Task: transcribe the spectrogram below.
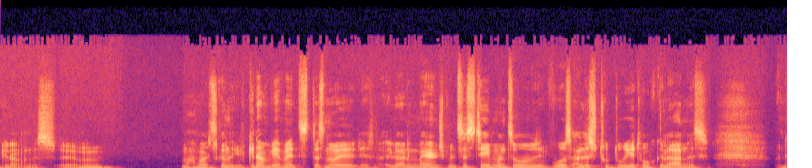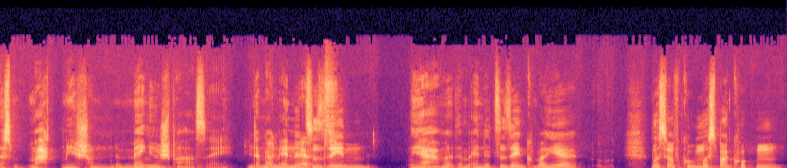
genau, und das ähm, machen wir jetzt ganz, genau, wir haben jetzt das neue Learning Management System und so, wo es alles strukturiert hochgeladen ist. Und das macht mir schon eine Menge Spaß, ey. Dann am Man Ende merkt's. zu sehen, ja, am Ende zu sehen, guck mal hier, muss, auf, muss mal gucken,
